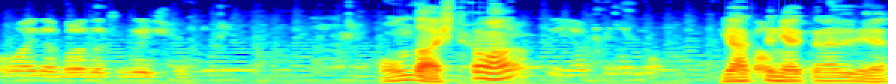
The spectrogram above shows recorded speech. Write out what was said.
Ama aynen biraz açın değişmiyor. Onu da açtık ama Yaktın yaktın hadi. yaktın Tamam. yaktın hadi ya.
